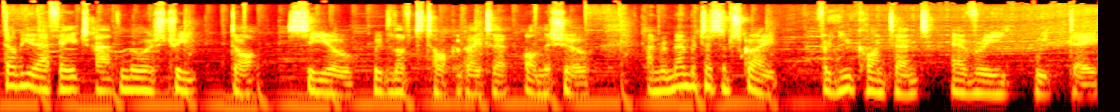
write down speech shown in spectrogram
WFH at lowerstreet.co. We'd love to talk about it on the show. And remember to subscribe for new content every weekday.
